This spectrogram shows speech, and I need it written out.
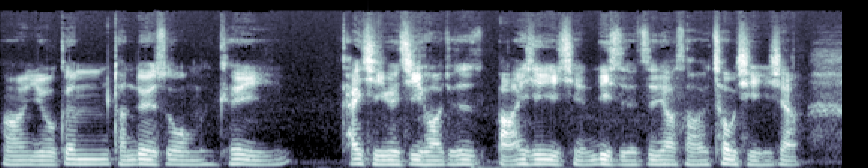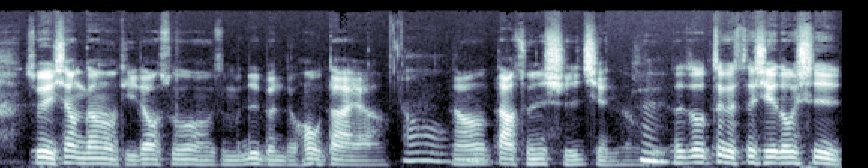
嗯、呃、有跟团队说，我们可以开启一个计划，就是把一些以前历史的资料稍微凑齐一下。所以像刚刚有提到说、呃、什么日本的后代啊，哦，然后大村石简啊，嗯，他说这个这些都是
